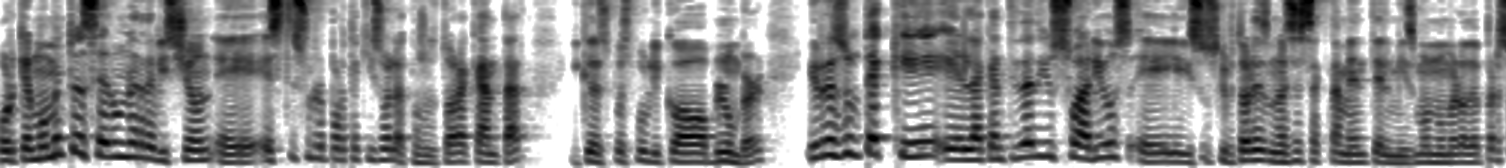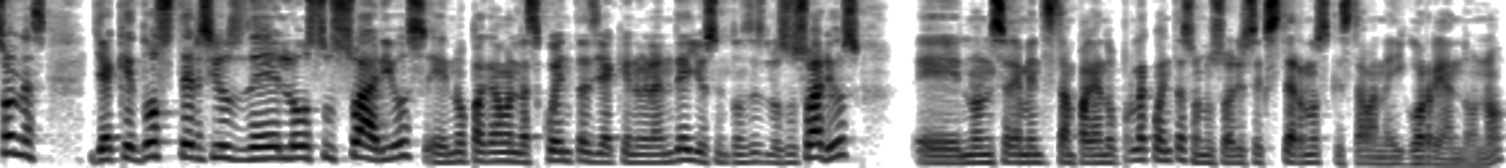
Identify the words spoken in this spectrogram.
porque al momento de hacer una revisión, eh, este es un reporte que hizo la consultora Kantar y que después publicó Bloomberg y resulta que eh, la cantidad de usuarios eh, y suscriptores no es exactamente el mismo número de personas, ya que dos tercios de los usuarios no pagaban las cuentas ya que no eran de ellos, entonces los usuarios no necesariamente están pagando por la cuenta, son usuarios externos que estaban ahí gorreando, ¿no?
